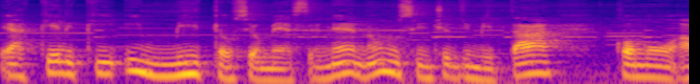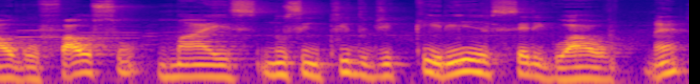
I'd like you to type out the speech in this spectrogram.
é aquele que imita o seu mestre, né? Não no sentido de imitar como algo falso, mas no sentido de querer ser igual, né?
